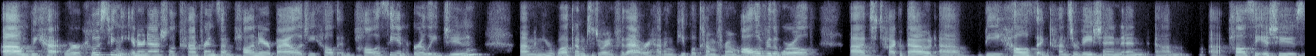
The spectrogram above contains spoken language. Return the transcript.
Um, we we're hosting the International Conference on Pollinator Biology, Health, and Policy in early June. Um, and you're welcome to join for that. We're having people come from all over the world uh, to talk about uh, bee health and conservation and um, uh, policy issues.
